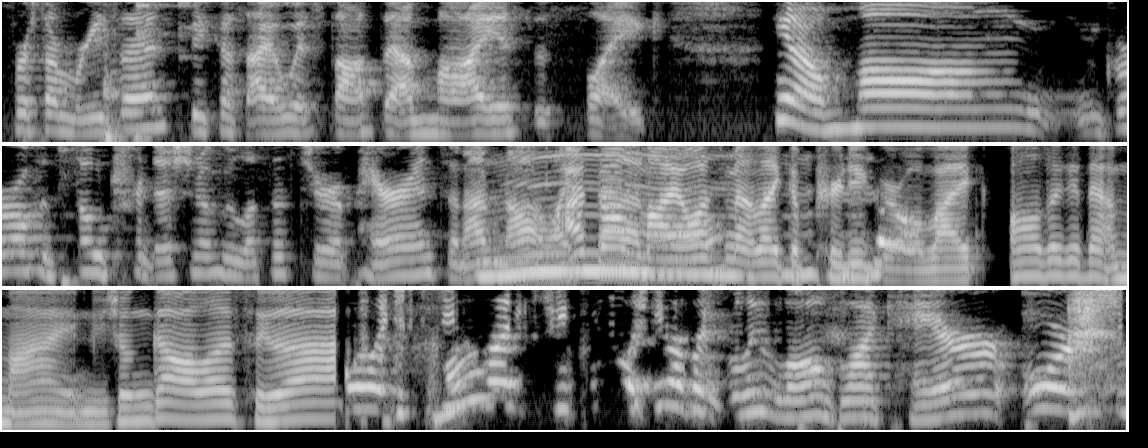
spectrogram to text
for some reason because I always thought that Mai is this like, you know, Hmong girl who's so traditional who listens to her parents, and I'm not Mm, like I that thought at Mai all. always meant like a Mhm. pretty So- girl. Like, oh, look at that Mai. 你真高了，是啊。 Well, like she's like she like she has like really long black hair, or she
